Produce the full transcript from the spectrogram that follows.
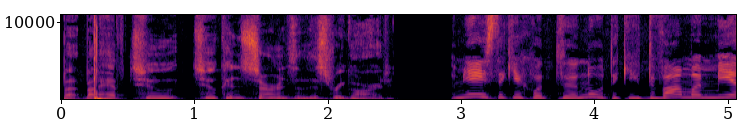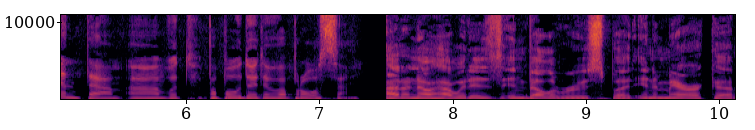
But, but I have two, two concerns in this regard. У меня есть таких вот, ну, таких два момента а, вот по поводу этого вопроса. I don't know how it is in Belarus, but in America,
